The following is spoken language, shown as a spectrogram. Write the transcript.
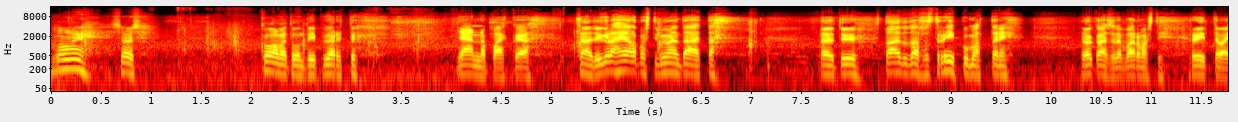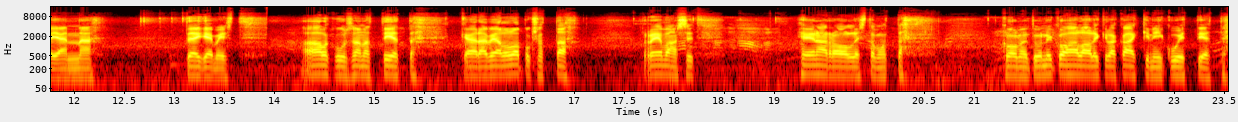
Noin, se olisi kolme tuntia pyöritty jännä paikka ja täytyy kyllä helposti myöntää, että löytyy taitotasosta riippumatta, niin jokaiselle varmasti riittävän jännää tekemistä. Alkuun sanottiin, että käydään vielä lopuksi ottaa revanssit Henarollista, mutta kolmen tunnin kohdalla oli kyllä kaikki niin kuitti, että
